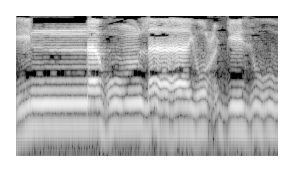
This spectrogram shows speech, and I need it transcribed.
إنهم لا يعجزون.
